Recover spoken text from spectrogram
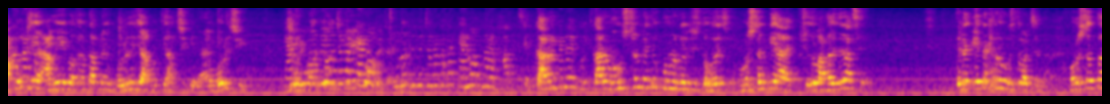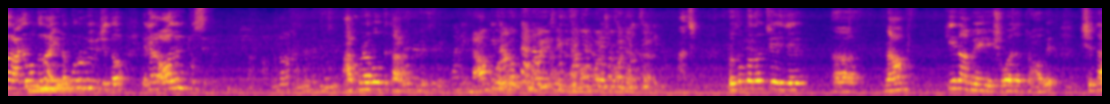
আপত্তি আমি এই কথাটা আপনাকে বলিনি যে আপত্তি আছে কিনা আমি বলেছি যে কেন পুনর্বিবেচনা কেন? পুনর্বিবেচনার কথা কেন আপনারা ভাবছেন? কারণ কেন এই বৈঠক? কারণ অনুষ্ঠানটা তো পুনর্বিবেচিত হয়েছে। অনুষ্ঠান কি শুধু বাঙালিদের আছে? এটা এটা কেন বুঝতে পারছেন না? অনুষ্ঠান তো আর আগের মতো নাই এটা পুনর্বিবেচিত। এখানে অল ইনক্লুসিভ আপনারা বলতে কারণ নাম পরিবর্তন হয়েছে? আচ্ছা প্রথম কথা হচ্ছে এই যে নাম, কি নামে শোভাযাত্রা হবে সেটা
